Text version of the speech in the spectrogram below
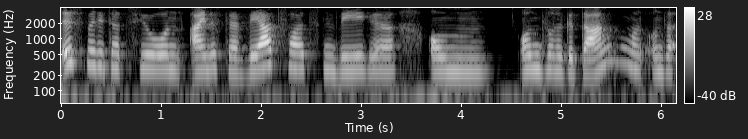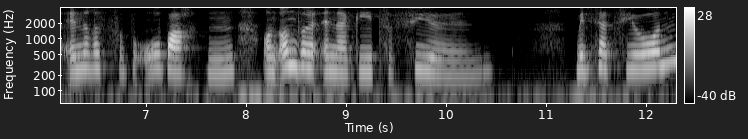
ist Meditation eines der wertvollsten Wege, um unsere Gedanken und unser Inneres zu beobachten und unsere Energie zu fühlen. Meditation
